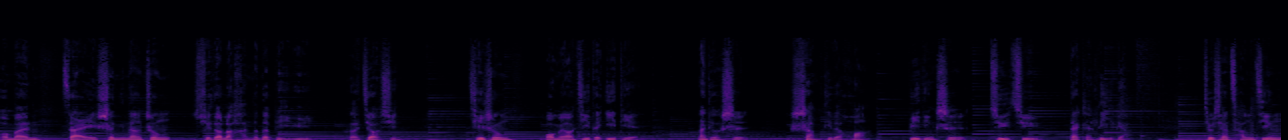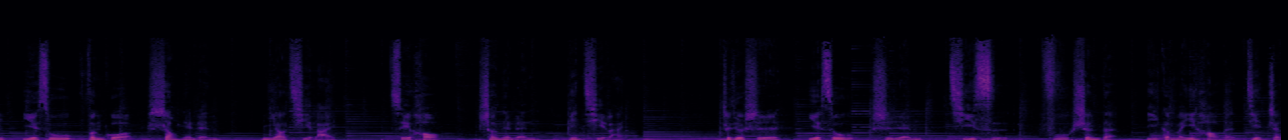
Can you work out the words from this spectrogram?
我们在圣经当中学到了很多的比喻和教训，其中我们要记得一点，那就是上帝的话必定是句句带着力量。就像曾经耶稣吩过少年人：“你要起来。”随后，少年人便起来。这就是耶稣使人起死复生的一个美好的见证。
